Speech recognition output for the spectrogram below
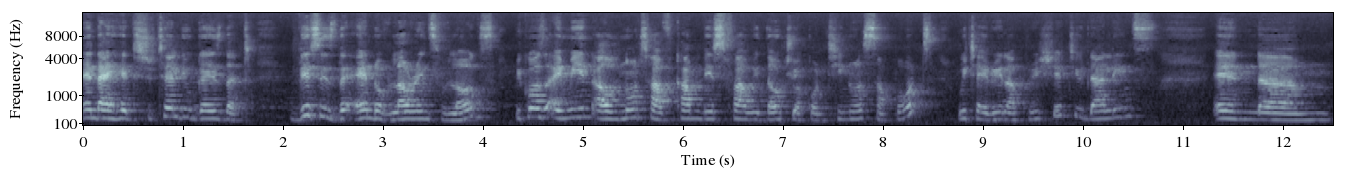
And I had to tell you guys that this is the end of Lauryn's Vlogs. Because, I mean, I will not have come this far without your continuous support. Which I really appreciate you, darlings. And um,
